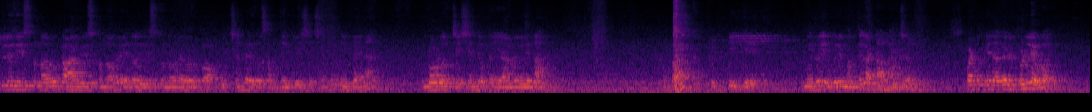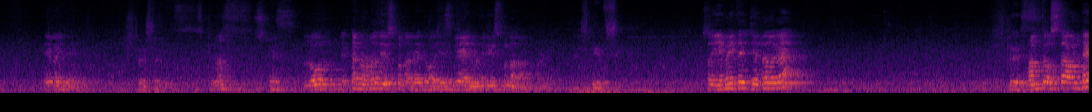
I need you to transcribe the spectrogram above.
ఇల్లు తీసుకున్నారు కారు తీసుకున్నారు ఏదో తీసుకున్నారు ఎవరు పాపం ఇచ్చిందో ఏదో సంథింగ్ చేసేసింది మీ పైన లోడ్ వచ్చేసింది ఒక యాభై వేల ఒక ఫిఫ్టీ కే మీరు ఎవ్రీ మంత్ కట్టాలి యాక్చువల్లీ బట్ మీ దగ్గర ఇప్పుడు లేవు ఏమైతే స్ట్రెస్ స్ట్రెస్. లోన్ ఎక్కడ నుండో తీసుకున్నారు ఏదో ఎస్బీఐ నుండి తీసుకున్నారు అనుకోండి. ఎస్డిఎఫ్సి. సో ఏమైతే జనరల్గా. మంత్ వస్తూ ఉంటే.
